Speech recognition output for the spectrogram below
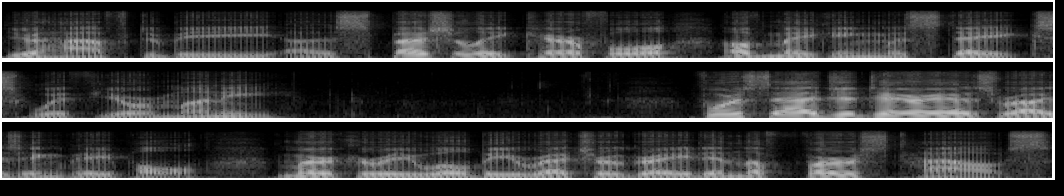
you have to be especially careful of making mistakes with your money. For Sagittarius rising people, Mercury will be retrograde in the first house,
